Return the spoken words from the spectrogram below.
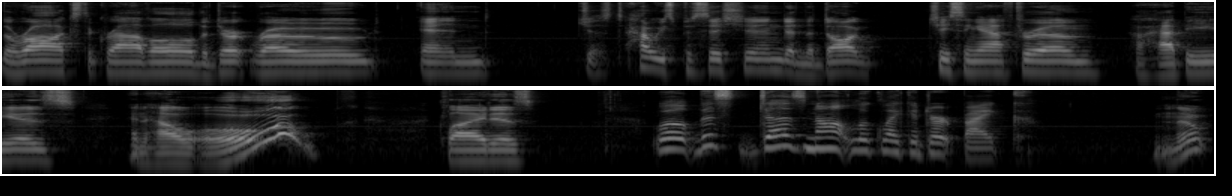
the rocks, the gravel, the dirt road, and just how he's positioned and the dog chasing after him, how happy he is, and how, oh, Clyde is. Well, this does not look like a dirt bike. Nope.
